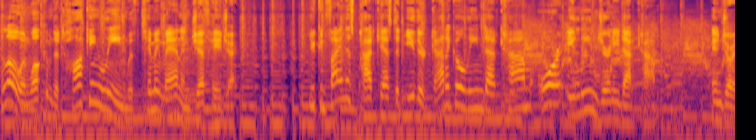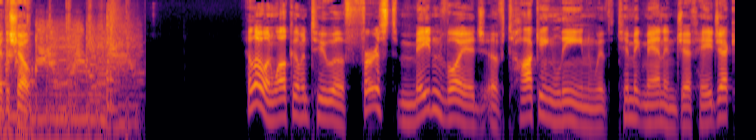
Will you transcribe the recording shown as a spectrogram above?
Hello, and welcome to Talking Lean with Tim McMahon and Jeff Hajek. You can find this podcast at either gottagolean.com or aleanjourney.com. Enjoy the show. Hello, and welcome to a first maiden voyage of Talking Lean with Tim McMahon and Jeff Hajek.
